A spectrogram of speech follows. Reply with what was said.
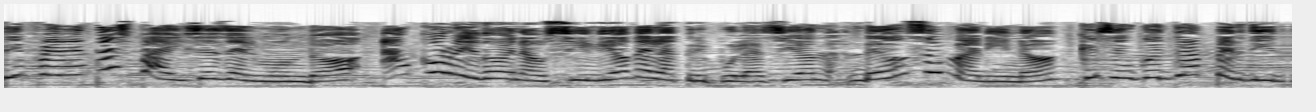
Diferentes países del mundo han corrido en auxilio de la tripulación de un submarino que se encuentra perdido.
